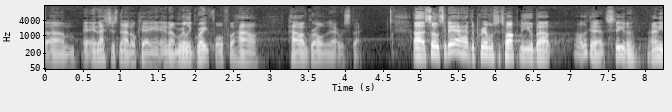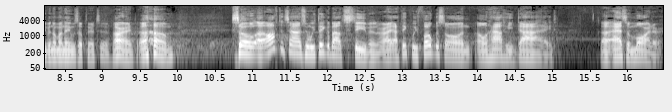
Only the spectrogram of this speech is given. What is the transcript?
um, and that's just not okay. And I'm really grateful for how, how I've grown in that respect. Uh, so today I have the privilege of talking to you about, oh, look at that, Stephen. I didn't even know my name was up there, too. All right. Um, so uh, oftentimes when we think about Stephen, right, I think we focus on, on how he died uh, as a martyr.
